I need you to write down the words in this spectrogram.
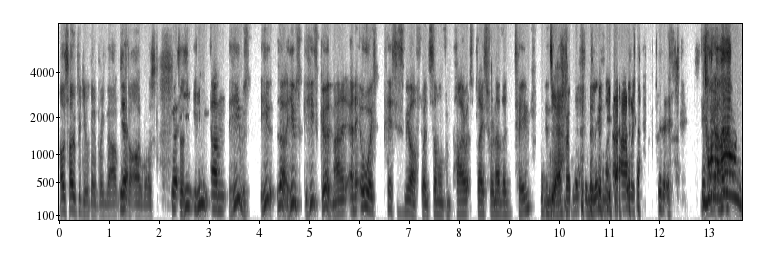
I was hoping you were going to bring that up. Yeah, I was. But so, he, he, um, he was he look he was he's good man, and, it always pisses me off when someone from Pirates plays for another team. Yeah, like, he's one of ours.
